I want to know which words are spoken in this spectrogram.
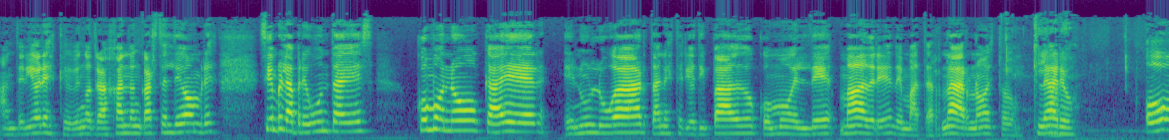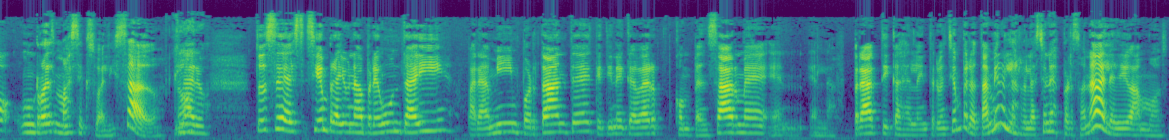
anteriores que vengo trabajando en cárcel de hombres, siempre la pregunta es, ¿cómo no caer en un lugar tan estereotipado como el de madre, de maternar, ¿no? Esto. Claro. O un rol más sexualizado. Claro. Entonces, siempre hay una pregunta ahí, para mí importante, que tiene que ver con pensarme en, en las prácticas, en la intervención, pero también en las relaciones personales, digamos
